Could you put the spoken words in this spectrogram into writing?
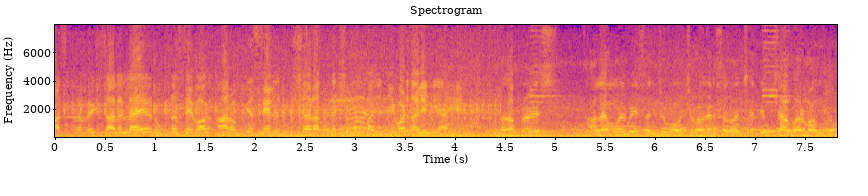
आज प्रवेश झालेला आहे. रुग्णसेवा आरोग्य सेल शहर अध्यक्ष म्हणून माझी निवड झालेली आहे. मला प्रवेश झाल्यामुळे मी संजू वंशी वगैरे सर्वांचे टीमचे आभार मानतो.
